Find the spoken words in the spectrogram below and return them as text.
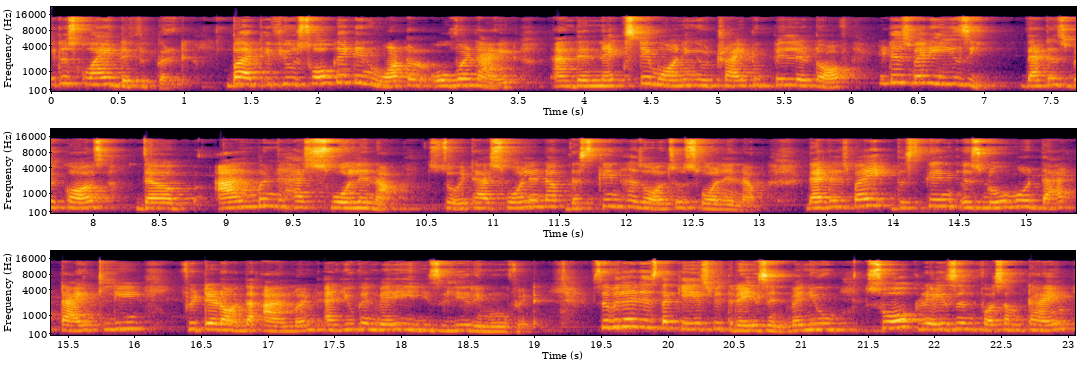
it is quite difficult. But if you soak it in water overnight and then next day morning you try to peel it off, it is very easy. That is because the almond has swollen up. So it has swollen up, the skin has also swollen up. That is why the skin is no more that tightly fitted on the almond and you can very easily remove it. Similar is the case with raisin. When you soak raisin for some time,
